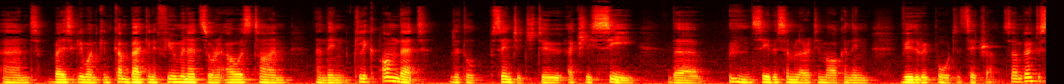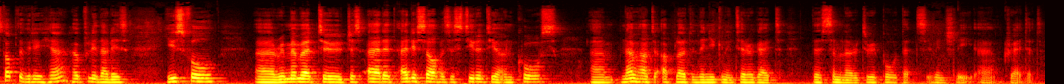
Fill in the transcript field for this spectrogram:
And basically one can come back in a few minutes or an hour's time and then click on that little percentage to actually see the see the similarity mark and then view the report, etc. So I'm going to stop the video here. Hopefully that is useful. Uh, remember to just add it, add yourself as a student to your own course, um, know how to upload, and then you can interrogate the similarity report that's eventually uh, created.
